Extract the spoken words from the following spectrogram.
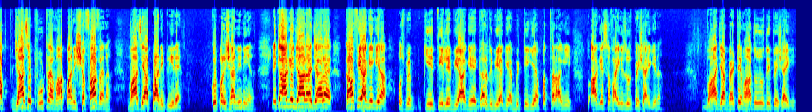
अब जहाँ से फूट रहा है वहाँ पानी शफाफ है ना वहाँ से आप पानी पी रहे हैं। कोई परेशानी नहीं है। ना लेकिन आगे जा रहा है जा रहा है काफ़ी आगे गया उसमें की तीले भी आ गए गर्द भी आ गया मिट्टी गया पत्थर आ गई तो आगे सफ़ाई की ज़रूरत पेश आएगी ना। वहाँ जहाँ बैठे वहाँ तो ज़रूरत नहीं पेश आएगी।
